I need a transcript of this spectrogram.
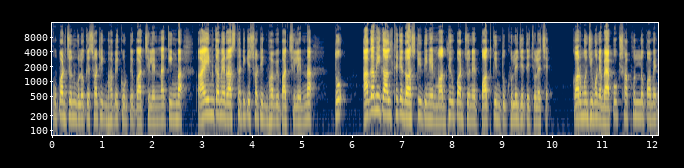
উপার্জনগুলোকে সঠিকভাবে করতে পারছিলেন না কিংবা আয় ইনকামের রাস্তাটিকে সঠিকভাবে পাচ্ছিলেন না, তো আগামীকাল থেকে দশটি দিনের মধ্যে উপার্জনের পথ কিন্তু খুলে যেতে চলেছে। কর্মজীবনে ব্যাপক সাফল্য পাবেন।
